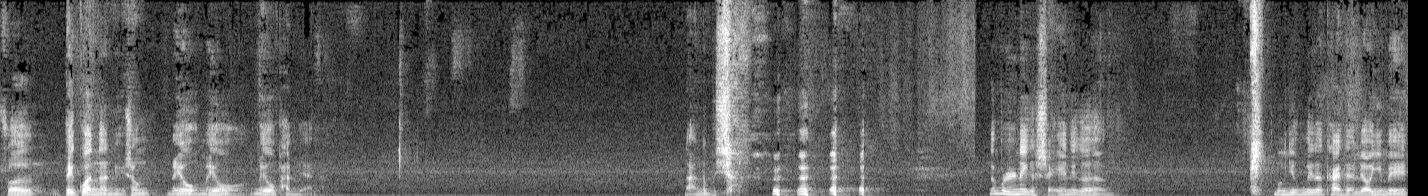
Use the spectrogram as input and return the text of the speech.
说被关的女生没有没有没有叛变的，男的不行，那不是那个谁那个孟京辉的太太廖一梅，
